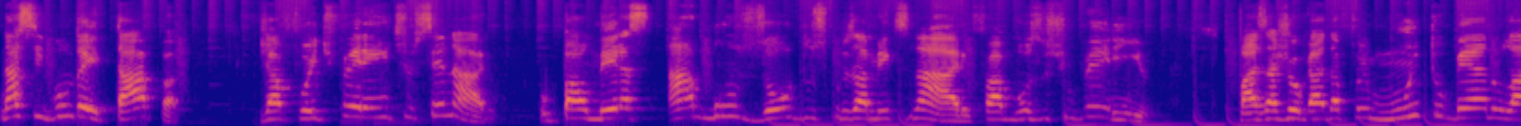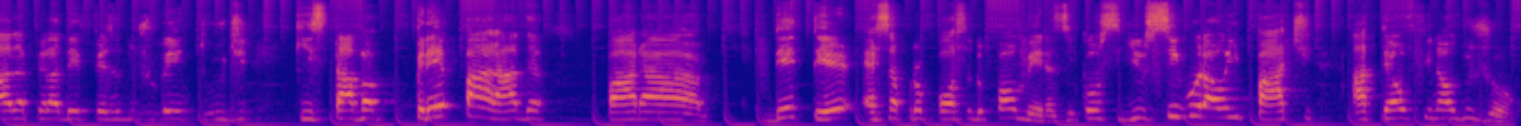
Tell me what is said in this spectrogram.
Na segunda etapa, já foi diferente o cenário. O Palmeiras abusou dos cruzamentos na área, o famoso chuveirinho. Mas a jogada foi muito bem anulada pela defesa do Juventude, que estava preparada para deter essa proposta do Palmeiras e conseguiu segurar o empate até o final do jogo.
